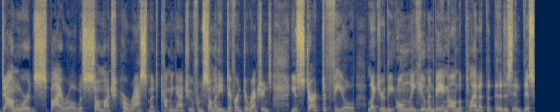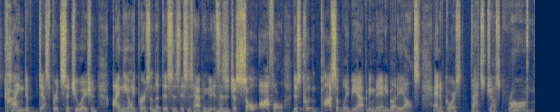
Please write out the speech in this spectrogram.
downward spiral with so much harassment coming at you from so many different directions, you start to feel like you're the only human being on the planet that, that is in this kind of desperate situation. I'm the only person that this is this is happening. This is just so awful. This couldn't possibly be happening to anybody else. And of course, that's just wrong.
